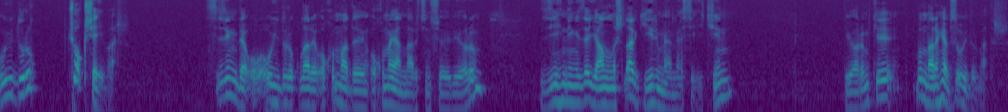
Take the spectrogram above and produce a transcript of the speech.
uyduruk çok şey var. Sizin de o uydurukları okumadığın, okumayanlar için söylüyorum. Zihninize yanlışlar girmemesi için diyorum ki bunların hepsi uydurmadır.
